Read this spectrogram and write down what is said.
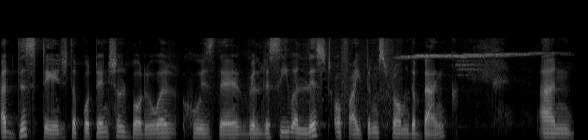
At this stage, the potential borrower who is there will receive a list of items from the bank and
